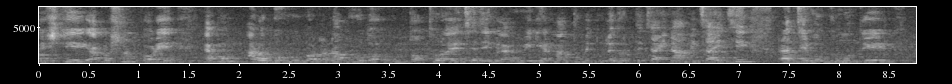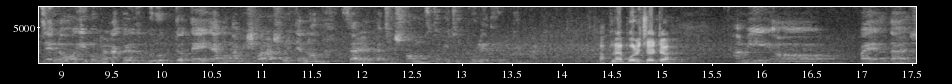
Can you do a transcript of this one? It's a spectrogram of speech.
দৃষ্টি আকর্ষণ করে এবং আরও বহু ঘটনা বহু তথ্য রয়েছে যেগুলো আমি মিডিয়ার মাধ্যমে তুলে ধরতে চাই না। আমি চাইছি রাজ্যের মুখ্যমন্ত্রীর যেন এই ঘটনাকে গুরুত্ব দেয় এবং আমি সরাসরি যেন স্যারের কাছে সমস্ত কিছু তুলে ধরতে পারি। আপনার পরিচয়টা? আমি পায়েল দাস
